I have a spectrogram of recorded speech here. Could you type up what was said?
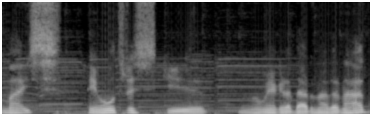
mas tem outras que não me agradaram nada nada.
